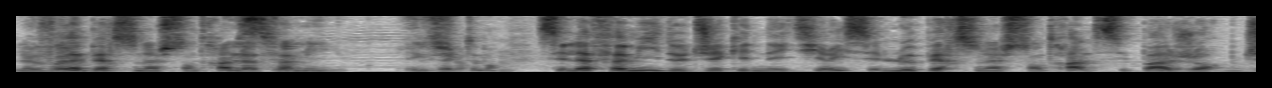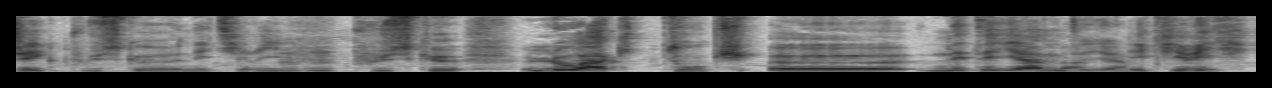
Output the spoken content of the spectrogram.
le vrai famille- personnage central, La famille. Exactement. C'est la famille de Jake et de Neytiri, c'est le personnage central. C'est pas genre Jake plus que Neytiri, Mm, mm. plus que Loak, Took, euh, Neteyam Neteyam. et Kiri.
